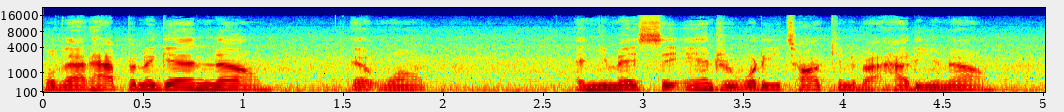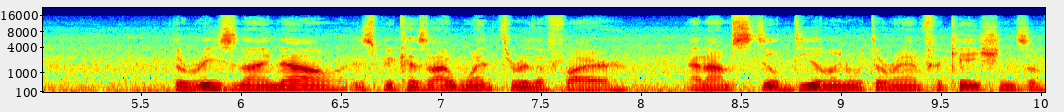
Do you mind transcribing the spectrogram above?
Will that happen again? No, it won't. And you may say, Andrew, what are you talking about? How do you know? The reason I know is because I went through the fire and I'm still dealing with the ramifications of,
